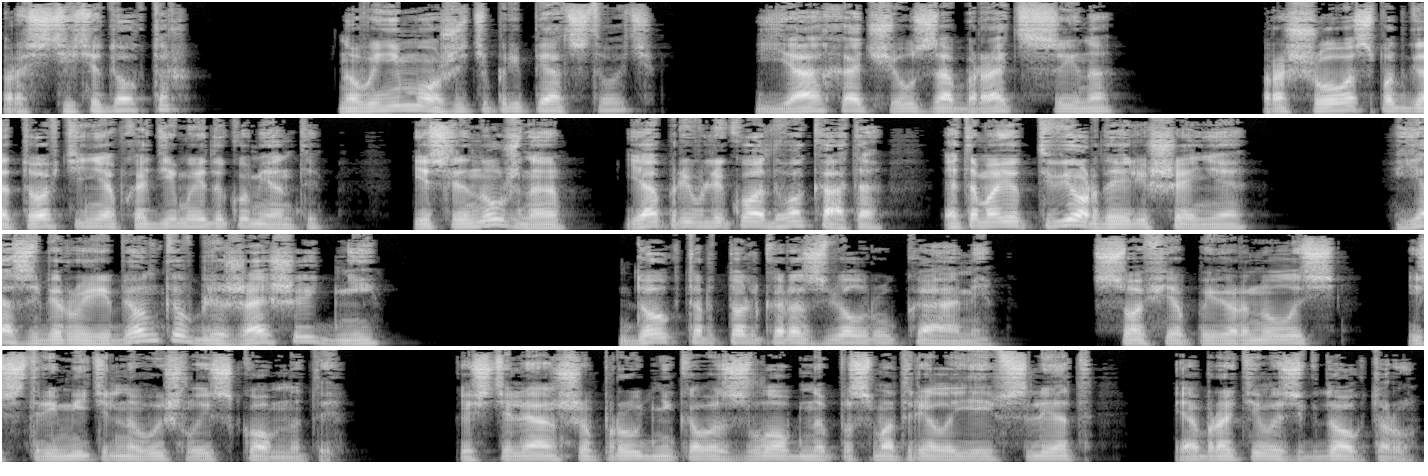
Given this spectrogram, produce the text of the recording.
«Простите, доктор, но вы не можете препятствовать. Я хочу забрать сына. Прошу вас, подготовьте необходимые документы. Если нужно, я привлеку адвоката. Это мое твердое решение. Я заберу ребенка в ближайшие дни». Доктор только развел руками. Софья повернулась и стремительно вышла из комнаты. Костелянша Прудникова злобно посмотрела ей вслед и обратилась к доктору.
